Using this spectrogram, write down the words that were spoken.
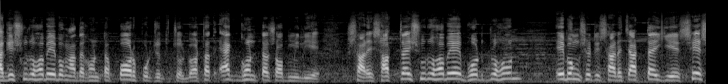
আগে শুরু হবে এবং আধা ঘণ্টা পর পর্যন্ত চলবে। অর্থাৎ এক ঘণ্টা সব মিলিয়ে সাড়ে সাতটায় শুরু হবে ভোট গ্রহণ এবং সেটি সাড়ে চারটায় গিয়ে শেষ।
